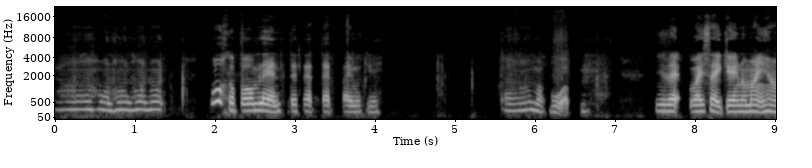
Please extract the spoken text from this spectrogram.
อ๋อฮ้อนฮ้อนฮ้อนฮ้อนโอ้กระปอมแลนแตดแตดแตดไปเมื่อกี้นี่อ๋อหมักบวบ นี่แหละไว้ใส่แกงหน้ำไม้เฮา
